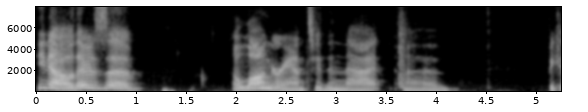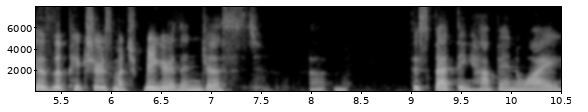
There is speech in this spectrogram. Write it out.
you know there's a a longer answer than that uh, because the picture is much bigger than just um, this bad thing happened. Why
